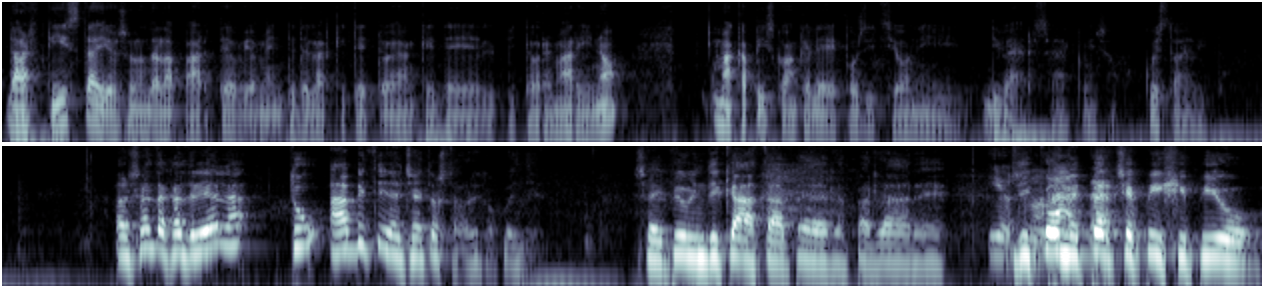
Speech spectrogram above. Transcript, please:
da artista io sono dalla parte ovviamente dell'architetto e anche del pittore marino, ma capisco anche le posizioni diverse, ecco insomma, questo è Vito. Alessandra Cadriella, tu abiti nel centro storico, quindi sei più indicata per parlare di come nata... percepisci più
